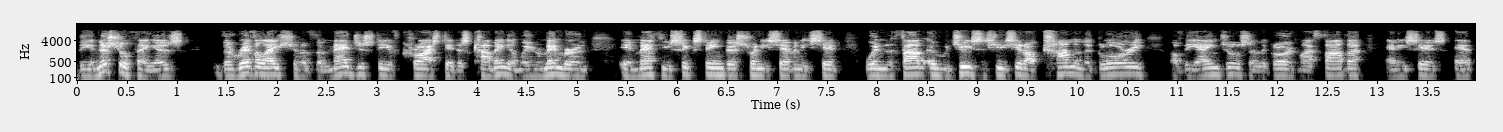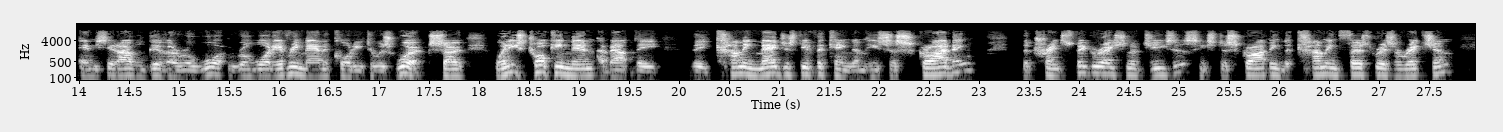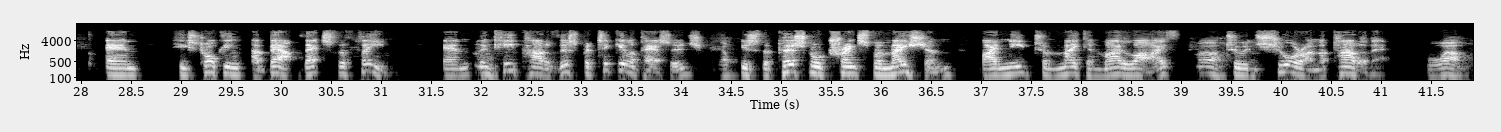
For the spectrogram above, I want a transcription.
the initial thing is the revelation of the majesty of Christ that is coming. And we remember in, in Matthew 16, verse 27, he said, when the Father, when Jesus, he said, I'll come in the glory of the angels and the glory of my Father. And he says, and, and he said, I will give a reward, reward every man according to his work. So when he's talking then about the, the coming majesty of the kingdom, he's describing the transfiguration of Jesus. He's describing the coming first resurrection. And he's talking about that's the theme. And the Mm. key part of this particular passage Yep. is the personal transformation I need to make in my life Oh, to ensure I'm a part of that. wow.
